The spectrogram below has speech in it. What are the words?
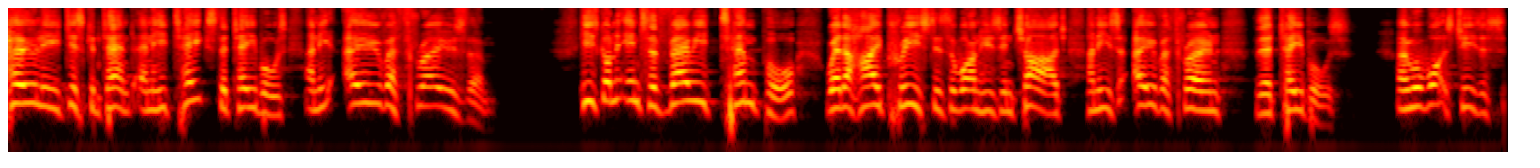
holy discontent, and he takes the tables and he overthrows them. He's gone into the very temple where the high priest is the one who's in charge, and he's overthrown the tables. And well, what's Jesus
